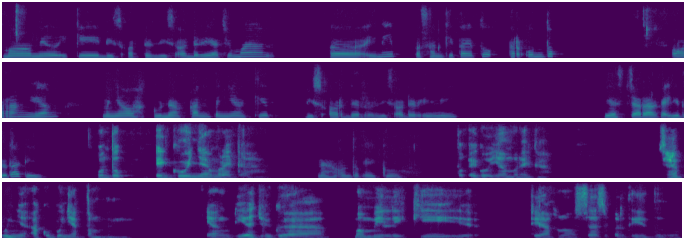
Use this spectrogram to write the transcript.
memiliki disorder disorder ya. Cuman uh, ini pesan kita itu teruntuk orang yang menyalahgunakan penyakit disorder disorder ini. Ya secara kayak gitu tadi. Untuk egonya mereka. Nah untuk ego. Untuk egonya mereka. Saya punya aku punya teman yang dia juga memiliki diagnosa seperti itu.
